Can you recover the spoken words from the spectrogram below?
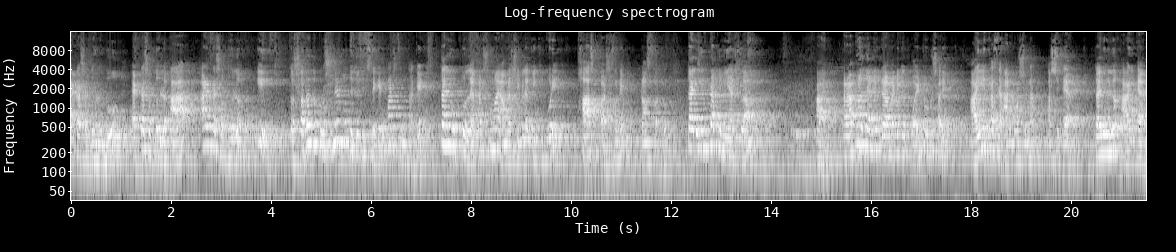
একটা শব্দ হলো হু একটা শব্দ হলো আর আর একটা শব্দ হলো ইউ তো সাধারণত প্রশ্নের মধ্যে যদি সেকেন্ড পার্সন থাকে, তাহলে উত্তর লেখার সময় আমরা সেগুলাকে কি করি? ফার্স্ট পার্সনে ট্রান্সফার করি। তাহলে ইউটাকে নিয়ে আসলাম আই। আর আপনারা জানেন গ্রামাটিক্যাল পয়েন্ট অনুসারে আই এর কাছে আর বসে না, আসে অ্যাম তাহলে হলো আই অ্যাম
